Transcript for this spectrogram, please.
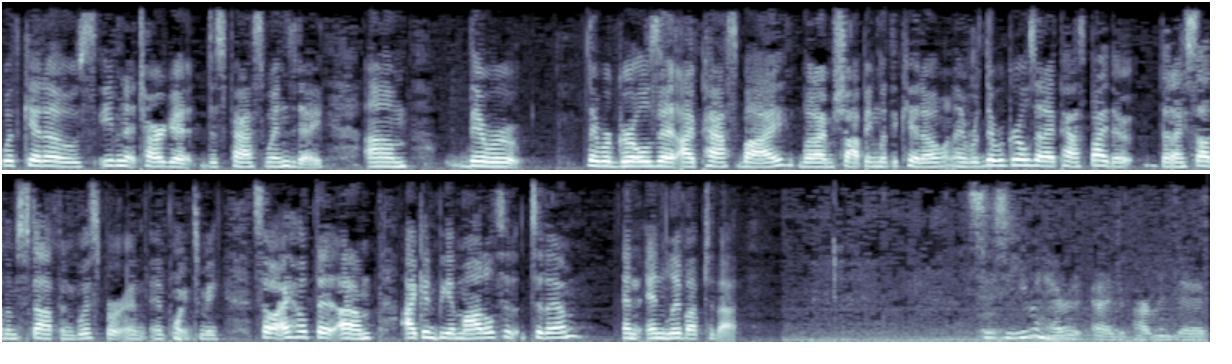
with kiddos, even at Target this past Wednesday, um, there were there were girls that I passed by when I'm shopping with the kiddo, and I there were girls that I passed by that, that I saw them stop and whisper and, and point to me. So I hope that um, I can be a model to, to them and, and live up to that. Susie, you inherit a department that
